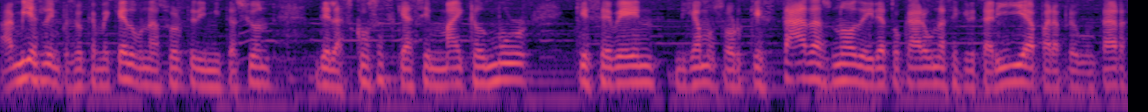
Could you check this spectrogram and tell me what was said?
a mí es la impresión que me queda, una suerte de imitación de las cosas que hace Michael Moore, que se ven, digamos, orquestadas, ¿no? De ir a tocar a una secretaría para preguntar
